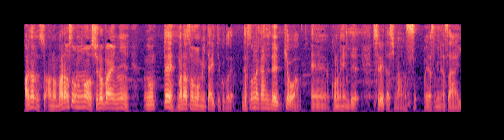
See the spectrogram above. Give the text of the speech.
あれなんですよ。あのマラソンの白バイに乗ってマラソンを見たいということで。じゃあそんな感じで今日は、えー、この辺で失礼いたします。おやすみなさい。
